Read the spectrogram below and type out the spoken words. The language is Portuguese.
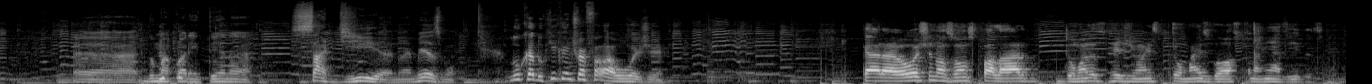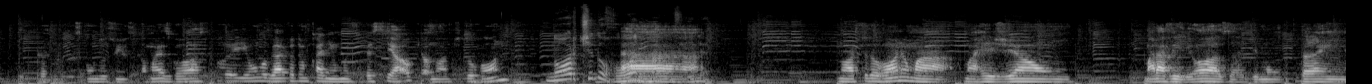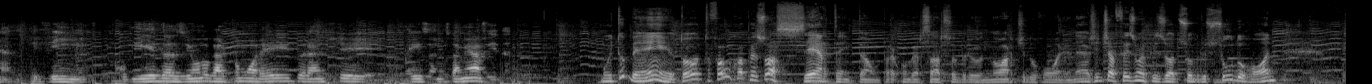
de uma quarentena sadia, não é mesmo? Luca, do que, que a gente vai falar hoje? Cara, hoje nós vamos falar de uma das regiões que eu mais gosto na minha vida. Assim, um dos vinhos que eu mais gosto e um lugar que eu tenho um carinho muito especial, que é o norte do Rhône. Norte do Rhône, ah, maravilha. Norte do Rhône, uma, uma região maravilhosa de montanha, de vinho, comidas e um lugar que eu morei durante 10 anos da minha vida. Muito bem, eu tô, tô falando com a pessoa certa então para conversar sobre o norte do Rhône, né? A gente já fez um episódio sobre o sul do Rhône,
